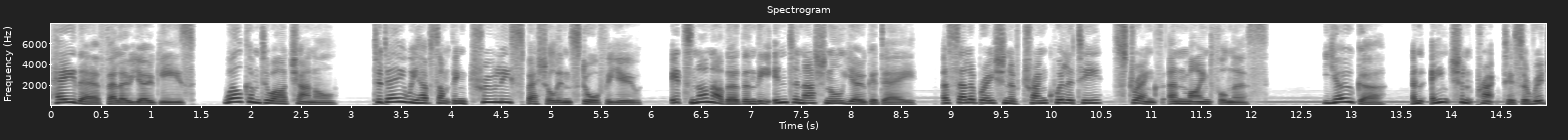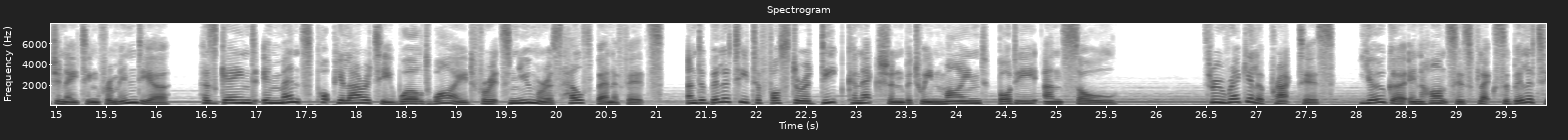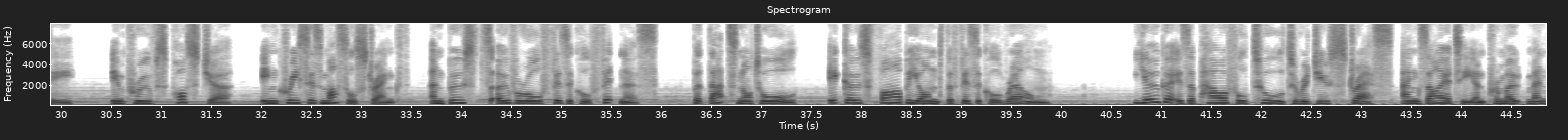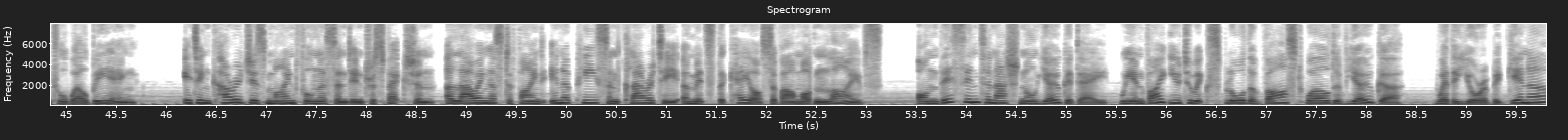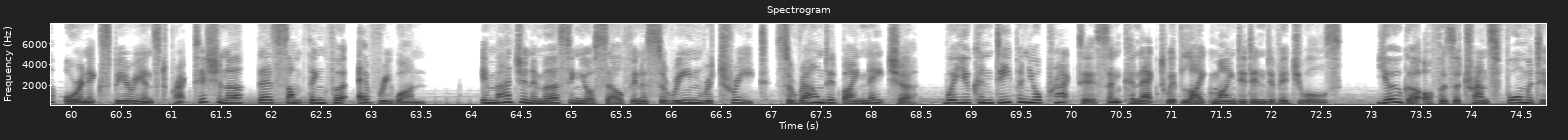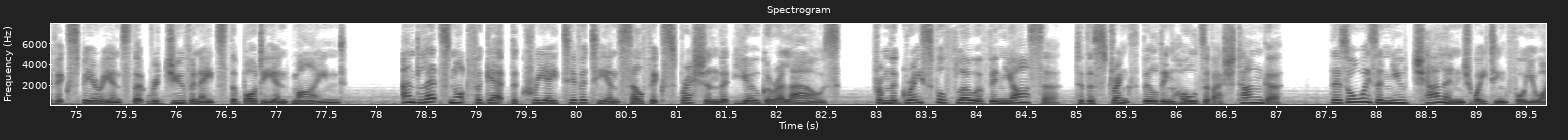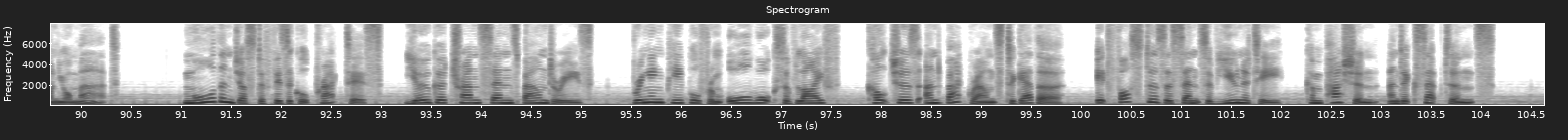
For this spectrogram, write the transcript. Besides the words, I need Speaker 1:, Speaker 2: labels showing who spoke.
Speaker 1: Hey there, fellow yogis. Welcome to our channel. Today we have something truly special in store for you. It's none other than the International Yoga Day, a celebration of tranquility, strength, and mindfulness. Yoga, an ancient practice originating from India, has gained immense popularity worldwide for its numerous health benefits and ability to foster a deep connection between mind, body, and soul. Through regular practice, Yoga enhances flexibility, improves posture, increases muscle strength, and boosts overall physical fitness. But that's not all. It goes far beyond the physical realm. Yoga is a powerful tool to reduce stress, anxiety, and promote mental well-being. It encourages mindfulness and introspection, allowing us to find inner peace and clarity amidst the chaos of our modern lives. On this International Yoga Day, we invite you to explore the vast world of yoga. Whether you're a beginner or an experienced practitioner, there's something for everyone. Imagine immersing yourself in a serene retreat surrounded by nature, where you can deepen your practice and connect with like-minded individuals. Yoga offers a transformative experience that rejuvenates the body and mind. And let's not forget the creativity and self-expression that yoga allows. From the graceful flow of vinyasa to the strength-building holds of ashtanga, there's always a new challenge waiting for you on your mat. More than just a physical practice, yoga transcends boundaries, bringing people from all walks of life, cultures and backgrounds together. It fosters a sense of unity, compassion and acceptance.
